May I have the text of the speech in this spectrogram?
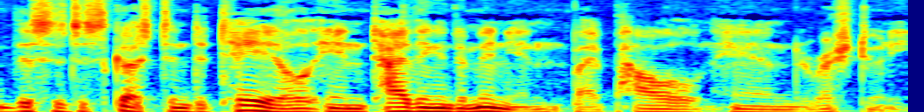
This is discussed in detail in Tithing and Dominion by Powell and Rushdoony.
